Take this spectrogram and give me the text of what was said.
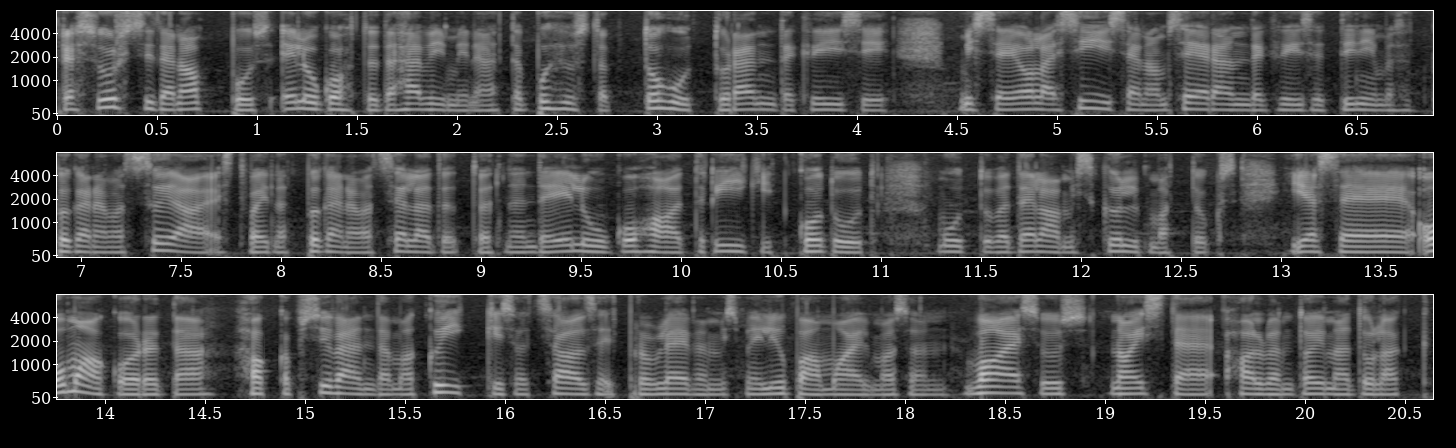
ressursside nappus, elukohtade hävimine, ta põhjustab tohutu rändekriisi, mis ei ole siis enam see rändekriis, et inimesed põgenevad sõja eest, vaid nad põgenevad selle tõttu, et nende elukohad, riigid, kodud muutuvad elamiskõlbmatuks ja see omakorda hakkab süvendama kõiki sotsiaalseid probleeme, mis meil juba maailmas on. vaesus, naiste halvem toimetulek,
